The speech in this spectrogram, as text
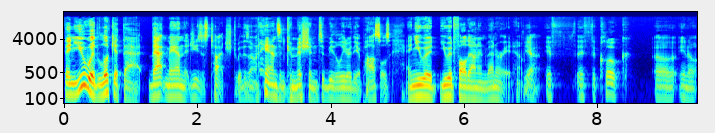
then you would look at that that man that Jesus touched with his own hands and commissioned to be the leader of the apostles, and you would you would fall down and venerate him. Yeah, if if the cloak, uh, you know,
